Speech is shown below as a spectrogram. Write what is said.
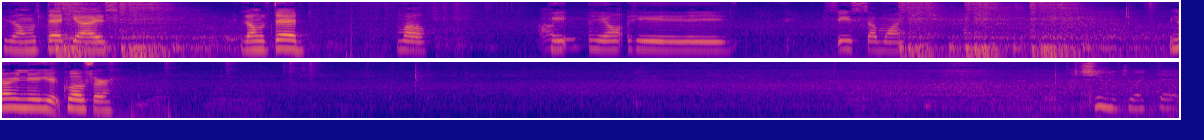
He's almost dead, guys. He's almost dead. Well, I'll he he he sees someone. You know you need to get closer. Jimmy's right there.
